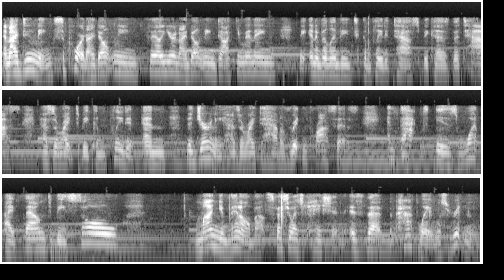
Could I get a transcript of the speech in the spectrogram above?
And I do mean support. I don't mean failure and I don't mean documenting the inability to complete a task because the task has a right to be completed and the journey has a right to have a written process. And that is what I found to be so monumental about special education is that the pathway was written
